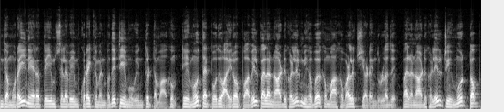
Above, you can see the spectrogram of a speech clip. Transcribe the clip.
இந்த முறை நேரத்தையும் செலவையும் குறைக்கும் என்பது டேமுவின் திட்டமாகும். டேமு தற்போது ஐரோப்பாவில் பல நாடுகளில் மிக வேகமாக வளர்ச்சி அடைந்துள்ளது பல நாடுகளில் டேமு டாப்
